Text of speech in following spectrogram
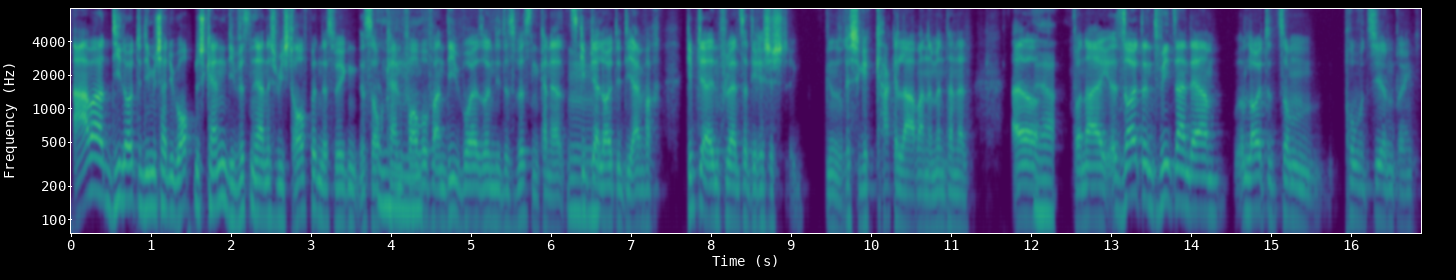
aber die Leute, die mich halt überhaupt nicht kennen, die wissen ja nicht, wie ich drauf bin. Deswegen ist auch kein mhm. Vorwurf an die. Woher sollen die das wissen? Kann ja. Es gibt ja mhm. Leute, die einfach, gibt ja Influencer, die richtig, richtige Kacke labern im Internet. Also, ja. von daher, es sollte ein Tweet sein, der Leute zum Provozieren bringt.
